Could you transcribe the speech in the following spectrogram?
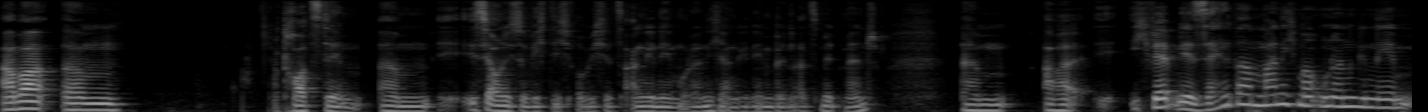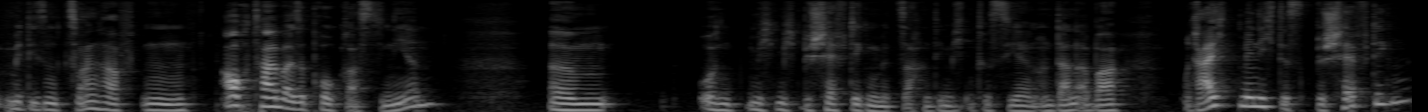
Aber ähm, trotzdem ähm, ist ja auch nicht so wichtig, ob ich jetzt angenehm oder nicht angenehm bin als Mitmensch. Ähm, aber ich werde mir selber manchmal unangenehm mit diesem zwanghaften, auch teilweise Prokrastinieren ähm, und mich, mich beschäftigen mit Sachen, die mich interessieren. Und dann aber reicht mir nicht das Beschäftigen,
